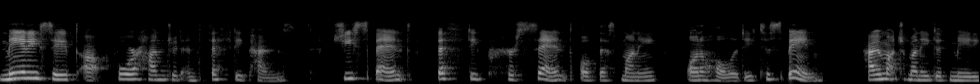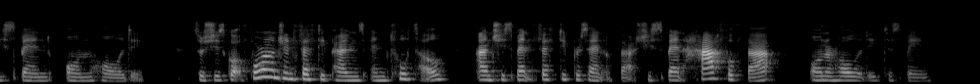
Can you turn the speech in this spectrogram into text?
Mary saved up £450. She spent 50% of this money on a holiday to Spain. How much money did Mary spend on the holiday? So she's got £450 in total and she spent 50% of that. She spent half of that on her holiday to Spain.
